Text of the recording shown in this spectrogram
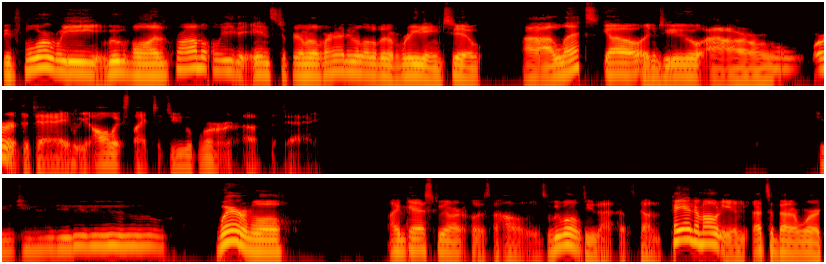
Before we move on, probably to Instagram, we're going to do a little bit of reading too. Uh, let's go and do our word of the day. We always like to do the word of the day. Do, do, do, do. Werewolf I guess we are close to Halloween, so we won't do that. That's done. Pandemonium. That's a better word.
